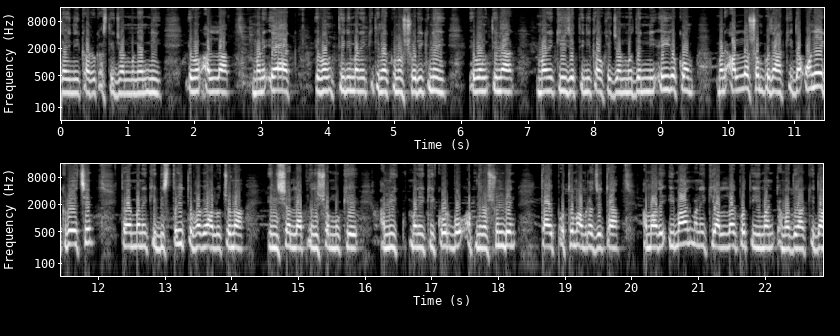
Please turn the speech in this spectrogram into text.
দেয়নি, কারোর কাছ থেকে জন্ম নেননি এবং আল্লাহ মানে এক এবং তিনি মানে কি তিনার কোনো শরিক নেই এবং তিনার মানে কি যে তিনি কাউকে জন্ম দেননি, এই রকম মানে আল্লাহ সম্পর্কে আকিদা অনেক রয়েছে। তাই মানে কি বিস্তারিতভাবে আলোচনা ইনশাল্লাহ আপনাদের সম্মুখে আমি মানে কি করব, আপনারা শুনবেন। তাই প্রথম আমরা যেটা আমাদের ইমান মানে কি আল্লাহর প্রতি ইমানটা আমাদের আকিদা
